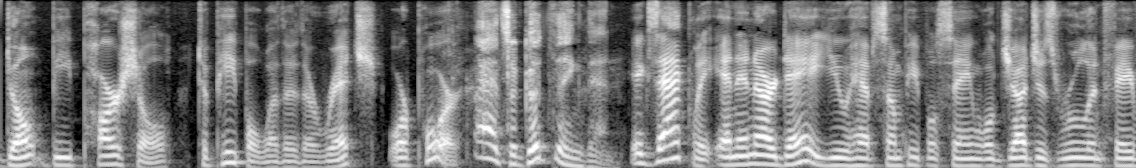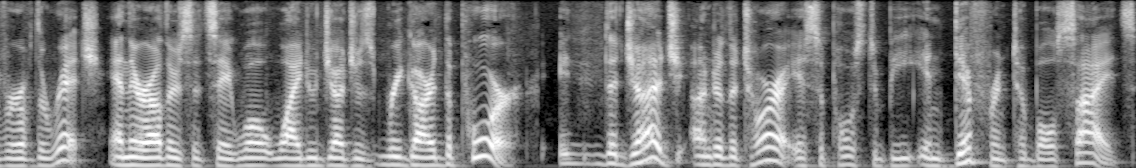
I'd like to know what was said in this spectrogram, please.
don't be partial to people, whether they're rich or poor. That's a good thing then. Exactly. And in our day, you have some people saying, well, judges rule in favor of the rich. And there are others that say, well, why do judges regard the poor? the judge under the Torah is supposed to be indifferent to both sides,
